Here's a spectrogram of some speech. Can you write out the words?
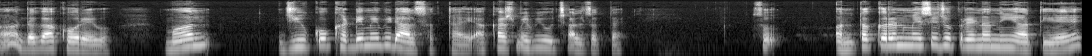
हाँ दगा खो रहे वो। मन जीव को खड्डे में भी डाल सकता है, आकाश में भी उछाल सकता है। सो अंतकरण में से जो प्रेरणा नहीं आती है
